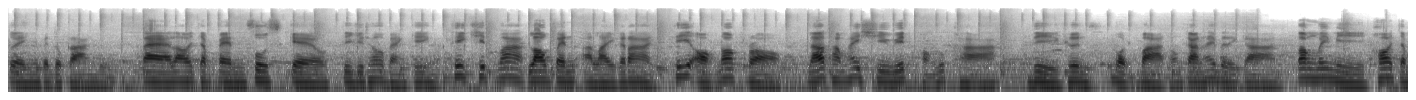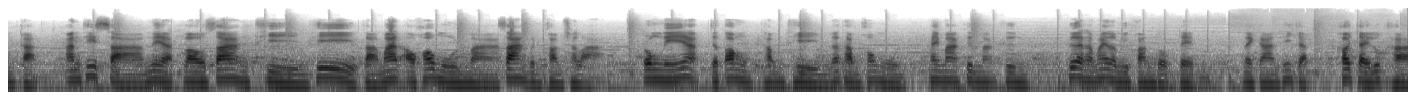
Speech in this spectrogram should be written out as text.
ตัวเองยังเป็นตัวกลางอยู่ แต่เราจะเป็น full scale digital banking ที่คิดว่าเราเป็นอะไรก็ได้ ที่ออกนอกกรอบ แล้วทำให้ชีวิตของลูกค้าดีขึ้น บทบาทของการให้บริการ ต้องไม่มีข้อจำกัด อันที่3เนี่ยเราสร้างทีมที่สามารถเอาข้อมูลมาสร้างเป็นความฉลาด ตรงนี้จะต้องทำทีมและทำข้อมูลให้มากขึ้นมากขึ้น เพื่อทำให้เรามีความโดดเด่นในการที่จะเข้าใจลูกค้า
